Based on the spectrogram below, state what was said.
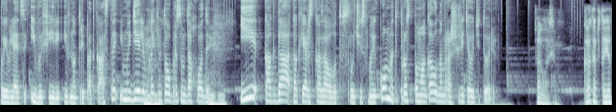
появляется и в эфире, и внутри подкаста, и мы делим угу. каким-то образом доходы. Угу. И когда, как я рассказала вот в случае с маяком, это просто помогало нам расширить аудиторию. Согласен. Как обстоят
